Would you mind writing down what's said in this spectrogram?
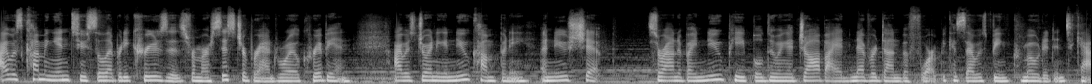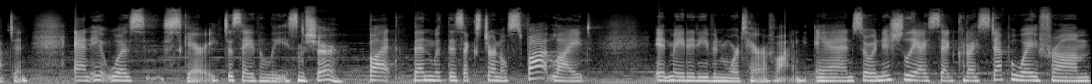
I was coming into celebrity cruises from our sister brand, Royal Caribbean. I was joining a new company, a new ship surrounded by new people doing a job I had never done before because I was being promoted into captain. And it was scary, to say the least. I'm sure. But then with this external spotlight, it made it even more terrifying. And so initially I said, could I step away from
